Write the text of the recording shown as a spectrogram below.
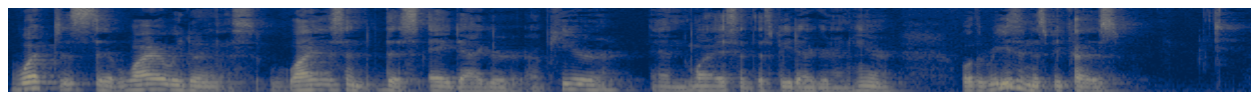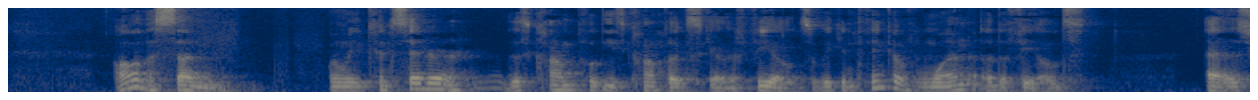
What does the, why are we doing this? Why isn't this A dagger up here, and why isn't this B dagger down here? Well, the reason is because all of a sudden, when we consider this these complex scalar fields, we can think of one of the fields as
